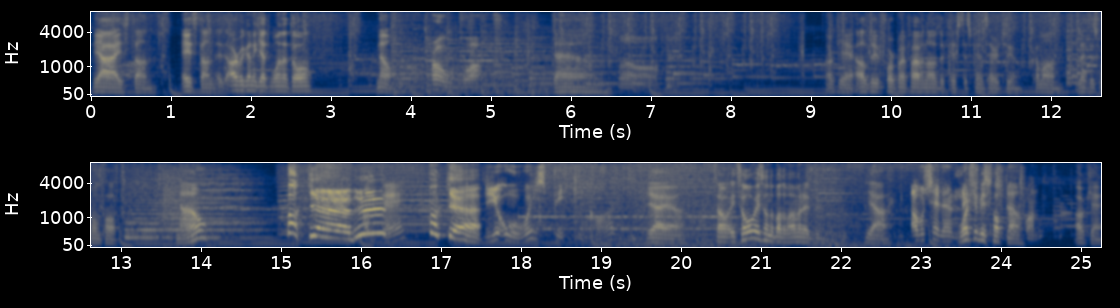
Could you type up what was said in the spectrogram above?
Yeah, it's done. It's done. Are we gonna get one at all? No. Bro, what? Damn. Okay, I'll do 4.5 and I'll do 50 spins here too. Come on, let this one pop. Now? Fuck yeah, dude! Okay. Fuck yeah! Do you always pick a card? Yeah, yeah. So it's always on the bottom. I'm gonna do. Yeah. I would say then What should be top to now? One. Okay.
